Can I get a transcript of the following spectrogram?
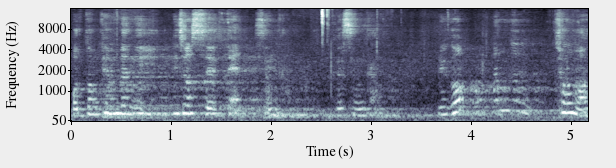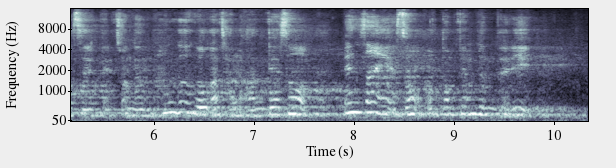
어떤 팬분이 해줬을 때 순간 그 순간 그리고 한국 처음 왔을 때 저는 한국어가 잘 안 돼서 팬 사이에서 어떤 팬분들이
